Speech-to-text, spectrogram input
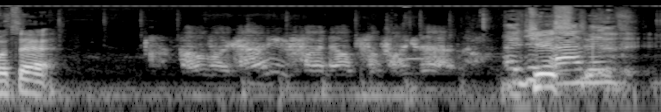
what's that I was like, how do you find out stuff like that? it just, just happens uh,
